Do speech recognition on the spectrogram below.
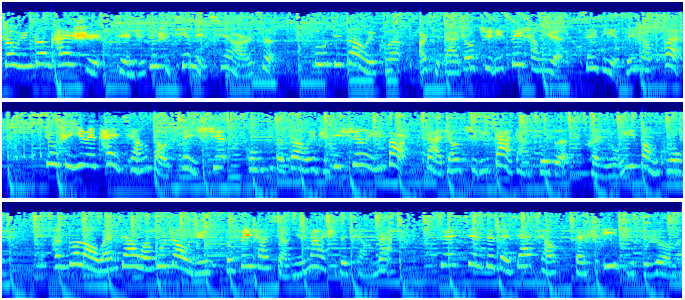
赵云刚开始简直就是天美亲儿子，攻击范围宽，而且大招距离非常远，CD 也非常快，就是因为太强导致被削，攻击的范围直接削了一半，大招距离大大缩短，很容易放空。很多老玩家玩过赵云，都非常想念那时的强大。虽然现在在加强，但是一直不热门。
